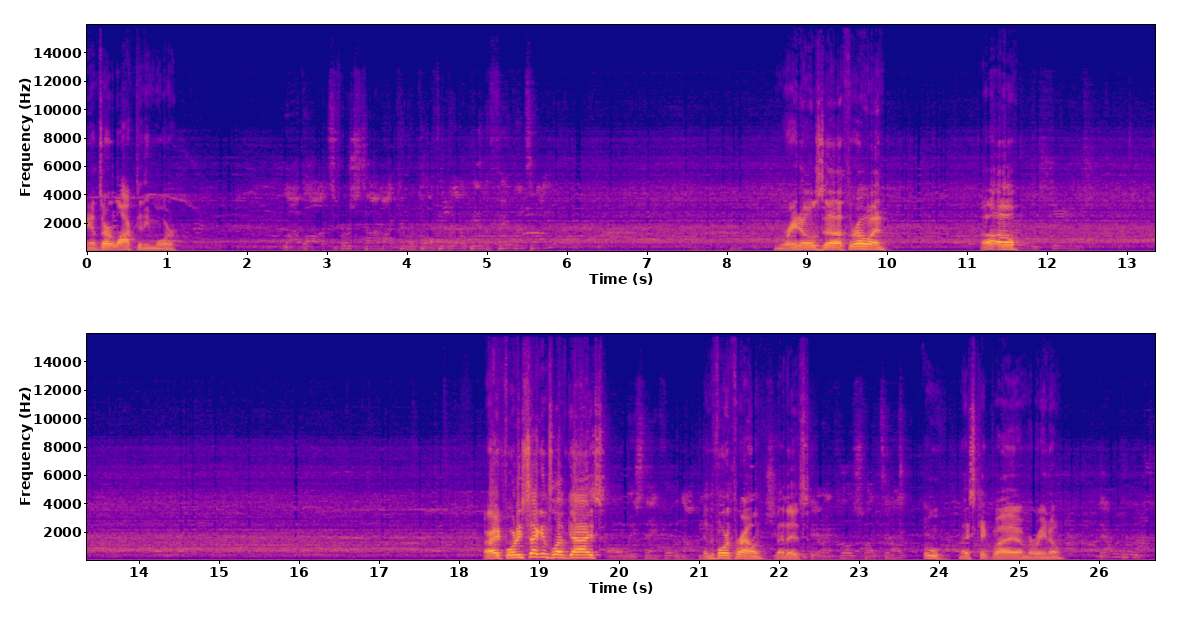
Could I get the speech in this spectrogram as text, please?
Hands aren't locked anymore. Live odds. First time I can recall Figueiredo being the favorite tonight. Moreno's uh, throwing. Uh-oh. All right, 40 seconds left, guys. Always thankful to not be In the fourth round, that is. Ooh, nice kick by uh, Moreno. That one hurts.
